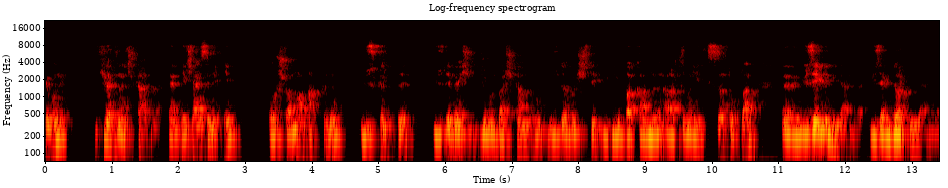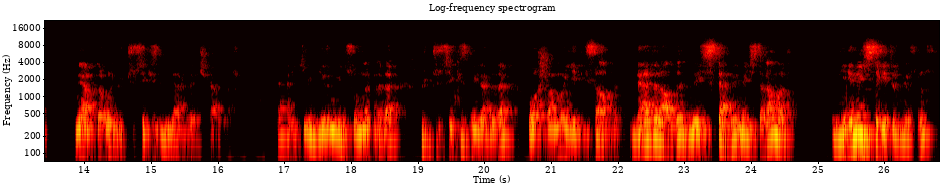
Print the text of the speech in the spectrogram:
Ve bunu iki katına çıkardılar. Yani geçen seneki borçlanma hakkını 140'tı. %5 Cumhurbaşkanlığı'nın, %5 işte ilgili bakanlığın artırma yetkisi var. Toplam 150 e, milyar lira, 154 milyar lira. Ne yaptılar? Onu 308 milyar liraya çıkardılar. Yani 2020 yılı sonuna kadar 308 milyar lira borçlanma yetkisi aldı. Nereden aldı? Meclisten mi? Meclisten almadı. Niye meclise getirmiyorsunuz?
